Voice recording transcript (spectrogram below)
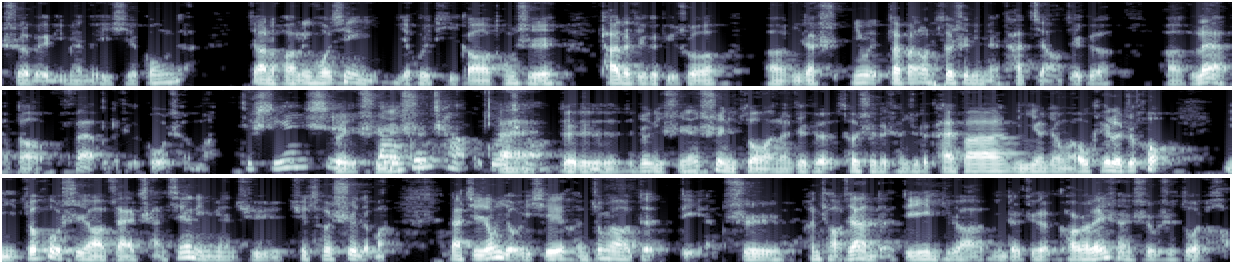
设备里面的一些功能。这样的话，灵活性也会提高。同时，它的这个比如说呃你在实，因为在半导体测试里面，它讲这个。呃，lab 到 fab 的这个过程嘛，就实验室对实验室工厂的过程，哎，对对对对对，就你实验室你做完了这个测试的程序的开发，你验证完 OK 了之后，你最后是要在产线里面去去测试的嘛。那其中有一些很重要的点是很挑战的。第一，你就要你的这个 correlation 是不是做得好，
